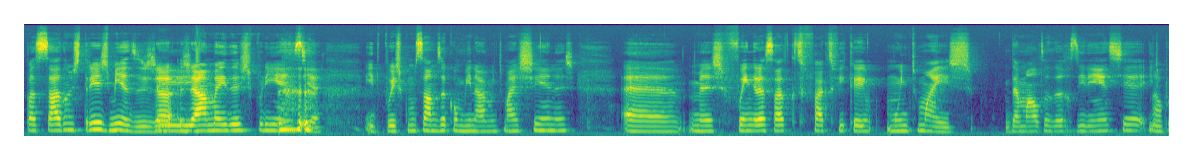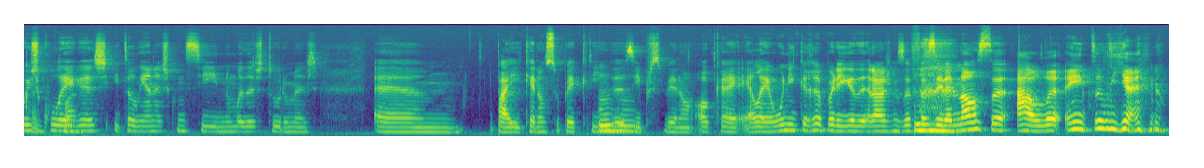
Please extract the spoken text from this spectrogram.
passado uns três meses, já, Sim. já a meio da experiência. e depois começámos a combinar muito mais cenas. Ah, mas foi engraçado que de facto fiquei muito mais da malta da residência e depois colegas italianas conheci numa das turmas um, pá, e que eram super queridas Uhum. e perceberam, ok, ela é a única rapariga de Erasmus a fazer a nossa aula em italiano.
